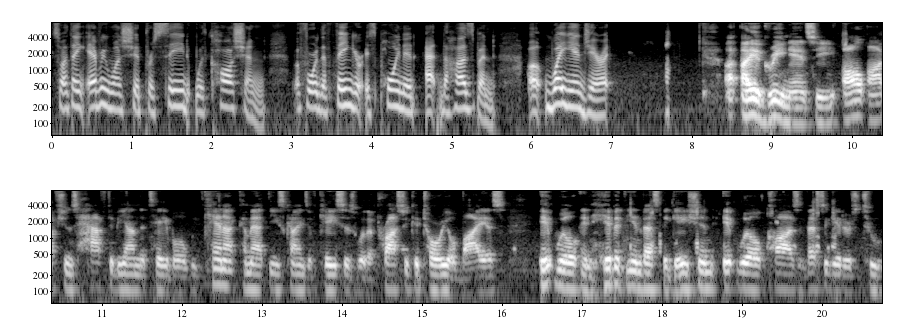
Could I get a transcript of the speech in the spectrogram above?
So I think everyone should proceed with caution before the finger is pointed at the husband. Uh, weigh in, Jarrett. I agree, Nancy. All options have to be on the table. We cannot come at these kinds of cases with a prosecutorial bias. It will inhibit the investigation. It will cause investigators to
